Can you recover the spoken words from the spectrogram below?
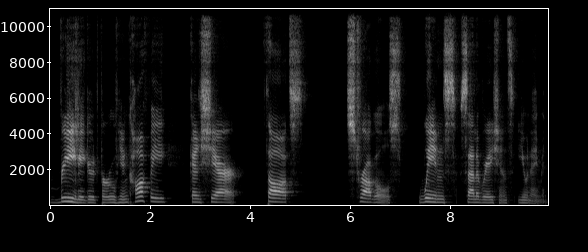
really good Peruvian coffee, can share thoughts, struggles, wins, celebrations, you name it.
